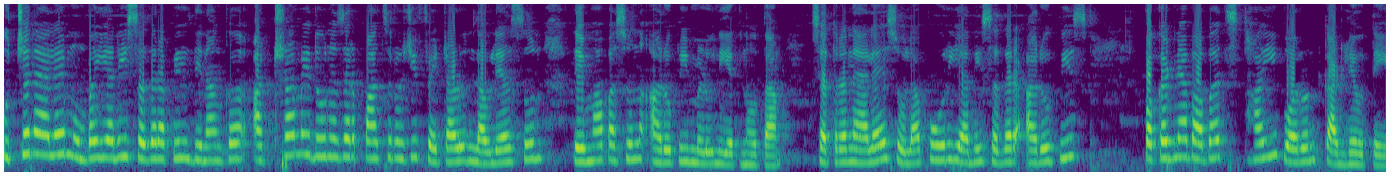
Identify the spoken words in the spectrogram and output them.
उच्च न्यायालय मुंबई यांनी सदर अपील दिनांक अठरा मे दोन हजार पाच रोजी फेटाळून लावले असून तेव्हापासून आरोपी मिळून येत नव्हता. सत्र न्यायालय सोलापूर यांनी सदर आरोपीस पकडण्याबाबत स्थायी वॉरंट काढले होते.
